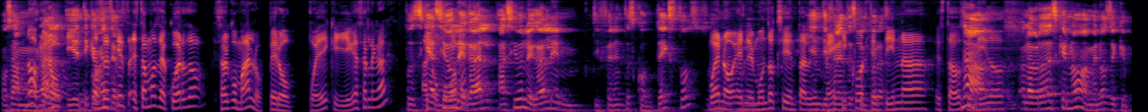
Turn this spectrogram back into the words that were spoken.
O sea, No, moral pero y éticamente. o sea, es que estamos de acuerdo, es algo malo, pero puede que llegue a ser legal. Pues es ¿A que ha sido vamos? legal, ha sido legal en diferentes contextos. O sea, Bueno, en el mundo occidental, en México. Argentina, Estados no, Unidos. la verdad es que no, a menos de que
